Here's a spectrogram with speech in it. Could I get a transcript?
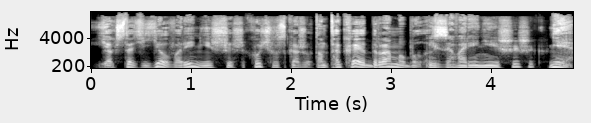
Я, кстати, ел варенье из шишек. Хочешь, расскажу? Там такая драма была. Из-за варенья и шишек? Не,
